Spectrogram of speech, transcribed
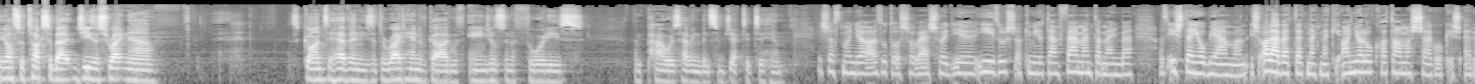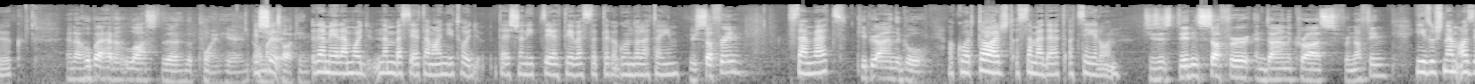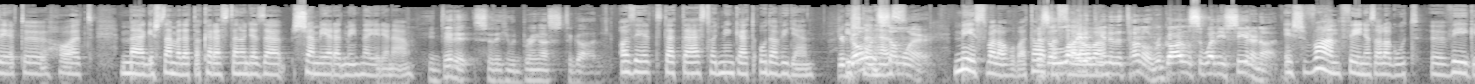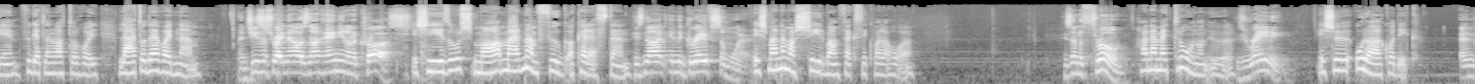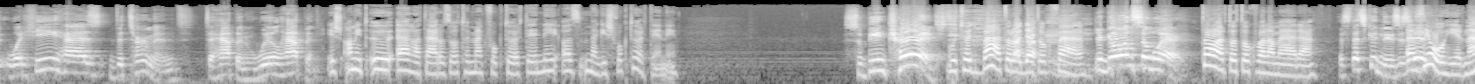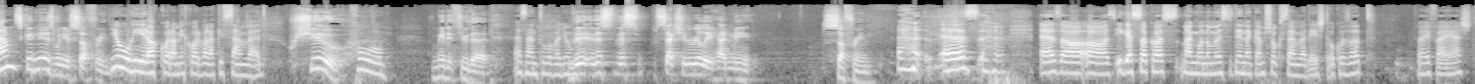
He also talks about Jesus right now. He's gone to heaven. He's at the right hand of God with angels and authorities and powers having been subjected to him. És azt mondja az utolsó vers, hogy Jézus, aki miután felment a mennybe, az Isten jobbján van, és alávettetnek neki angyalok, hatalmasságok és erők. And I hope I haven't lost the, the point here in És all my talking. remélem, hogy nem beszéltem annyit, hogy teljesen itt céltévesztettek a gondolataim. You're suffering, Szenvedsz, keep your eye on the goal. akkor tartsd a szemedet a célon. Jesus didn't suffer and die on the cross for nothing. Jézus nem azért ö, halt meg és szenvedett a kereszten, hogy ezzel semmi eredményt ne érjen el. He did it so that he would bring us to God. Azért tette ezt, hogy minket oda vigyen You're going Istenhez. somewhere. Mész valahova, tartasz valahova. tunnel. És van fény az alagút végén, függetlenül attól, hogy látod-e vagy nem. And Jesus right now is not hanging on a cross. És Jézus ma már nem függ a kereszten, He's not in the grave somewhere. és már nem a sírban fekszik valahol, He's on a throne. hanem egy trónon ül, He's reigning. és ő uralkodik. And what he has determined to happen will happen. És amit ő elhatározott, hogy meg fog történni, az meg is fog történni. So be encouraged. Úgyhogy bátorodjatok fel, You're going somewhere. tartotok valamerre. That's, that's good news, isn't Ez it? jó hír, nem? It's good news when you're suffering. Jó hír akkor, amikor valaki szenved. Fú, I made it through that. ezen túl vagyunk. Th- This, this section really had me suffering. Ez, ez a, az ige szakasz, megmondom őszintén, nekem sok szenvedést okozott, fejfájást.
